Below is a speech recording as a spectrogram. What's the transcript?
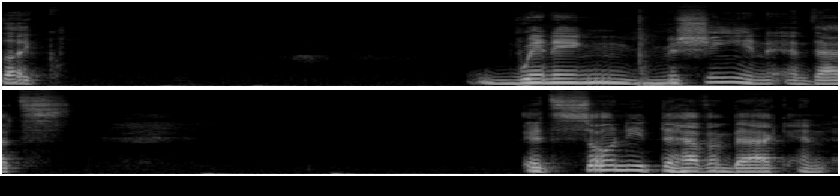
like winning machine and that's it's so neat to have him back and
